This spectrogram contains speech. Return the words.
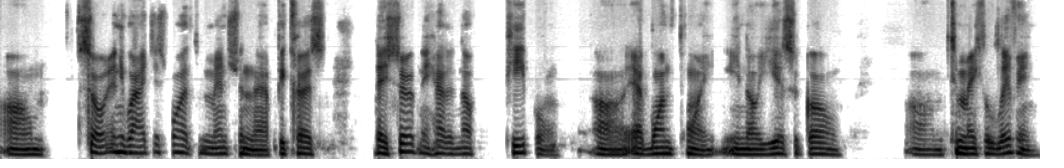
Um, so anyway, I just wanted to mention that because they certainly had enough people uh, at one point, you know, years ago, um, to make a living.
